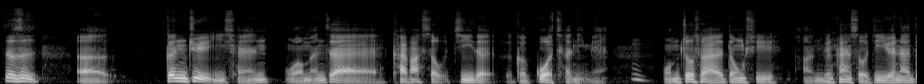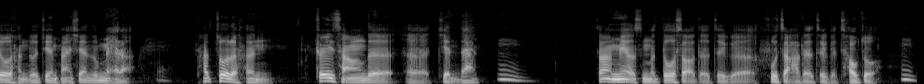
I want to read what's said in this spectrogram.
这是呃根据以前我们在开发手机的一个过程里面。嗯，我们做出来的东西啊，你们看手机原来都有很多键盘，现在都没了。对，它做的很非常的呃简单，嗯，上面没有什么多少的这个复杂的这个操作，嗯，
